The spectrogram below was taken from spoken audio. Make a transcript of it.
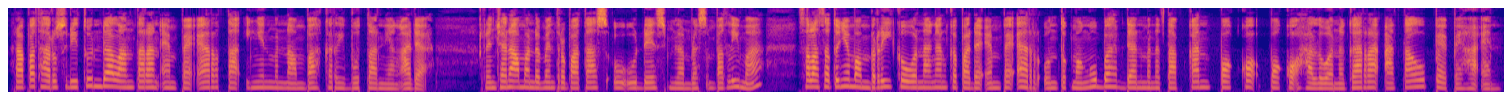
rapat harus ditunda lantaran MPR tak ingin menambah keributan yang ada. Rencana amandemen terbatas UUD 1945 salah satunya memberi kewenangan kepada MPR untuk mengubah dan menetapkan pokok-pokok haluan negara atau PPHN.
